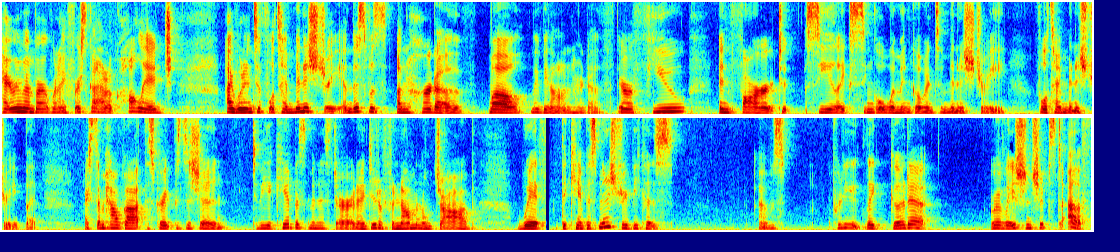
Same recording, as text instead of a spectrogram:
I remember when I first got out of college, I went into full time ministry, and this was unheard of. Well, maybe not unheard of. There were few and far to see like single women go into ministry, full time ministry, but I somehow got this great position to be a campus minister, and I did a phenomenal job with the campus ministry because I was pretty like good at relationship stuff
